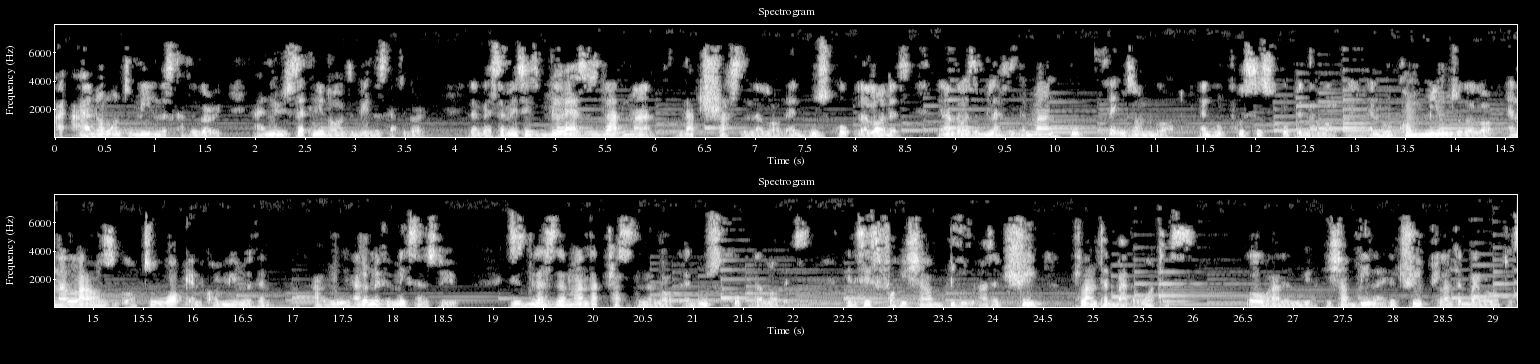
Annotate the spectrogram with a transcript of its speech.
I, I don't want to be in this category. I know you certainly don't want to be in this category. Then verse 7 says, Blessed is that man that trusts in the Lord and whose hope the Lord is. In other words, blessed is the man who thinks on God and who puts his hope in the Lord and who communes with the Lord and allows God to walk and commune with him. Hallelujah. I don't know if it makes sense to you. It says, Blessed is the man that trusts in the Lord and whose hope the Lord is. And it says, For he shall be as a tree planted by the waters. Oh, hallelujah. He shall be like a tree planted by the waters.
